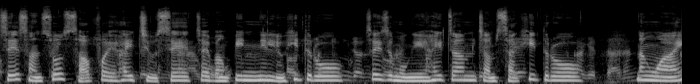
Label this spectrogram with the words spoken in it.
sẽ sản xuất 6,2 triệu xe chạy bằng pin nhiên liệu hydro, xây dựng 1.200 trạm sạc hydro. Năm ngoái,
